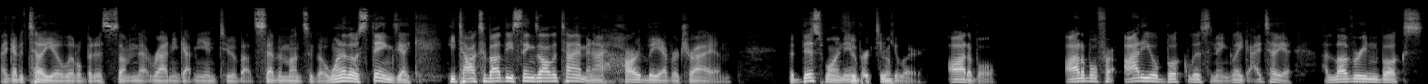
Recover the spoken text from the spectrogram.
I got to tell you a little bit of something that Rodney got me into about seven months ago. One of those things, like he talks about these things all the time, and I hardly ever try them. But this one in Super true. particular, Audible, Audible for audiobook listening. Like I tell you, I love reading books.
